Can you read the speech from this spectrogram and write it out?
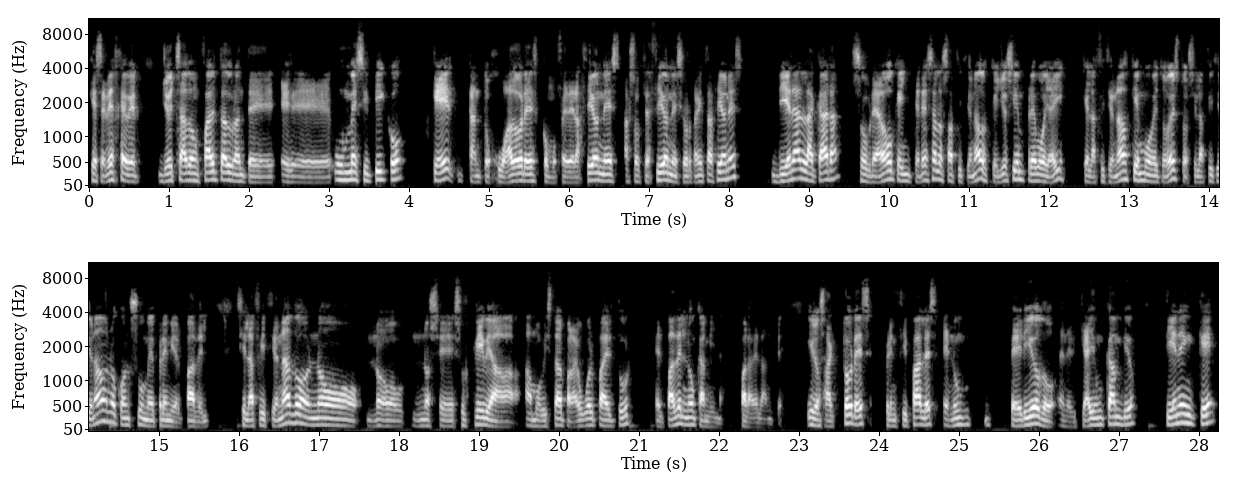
que se deje ver. Yo he echado en falta durante eh, un mes y pico que tanto jugadores como federaciones, asociaciones y organizaciones dieran la cara sobre algo que interesa a los aficionados, que yo siempre voy ahí, que el aficionado es quien mueve todo esto. Si el aficionado no consume Premier Padel, si el aficionado no, no, no se suscribe a, a, Movistar para el World Padel Tour, el Padel no camina para adelante. Y los actores principales, en un periodo en el que hay un cambio, tienen que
